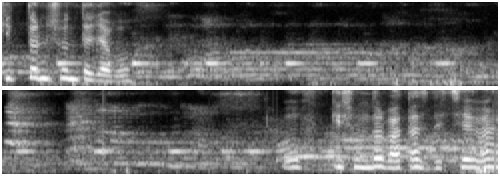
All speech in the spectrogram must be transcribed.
কীর্তন শুনতে যাব। ওহ কি সুন্দর বাতাস দিচ্ছে এবার।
